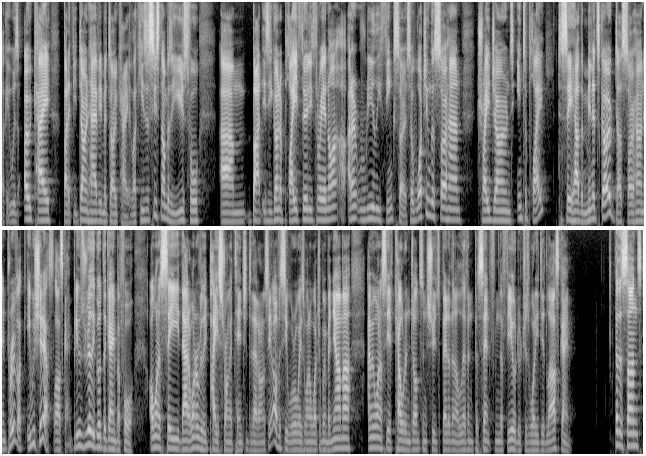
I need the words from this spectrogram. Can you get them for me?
Like, it was okay, but if you don't have him, it's okay. Like, his assist numbers are useful. Um, but is he going to play 33 a night? I don't really think so. So watching the Sochan Tre Jones interplay to see how the minutes go. Does Sochan improve? Like he was shithouse last game, but he was really good the game before. I want to see that. I want to really pay strong attention to that. Honestly, obviously we always want to watch a Wembanyama, and we want to see if Keldon Johnson shoots better than 11% from the field, which is what he did last game. For the Suns,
